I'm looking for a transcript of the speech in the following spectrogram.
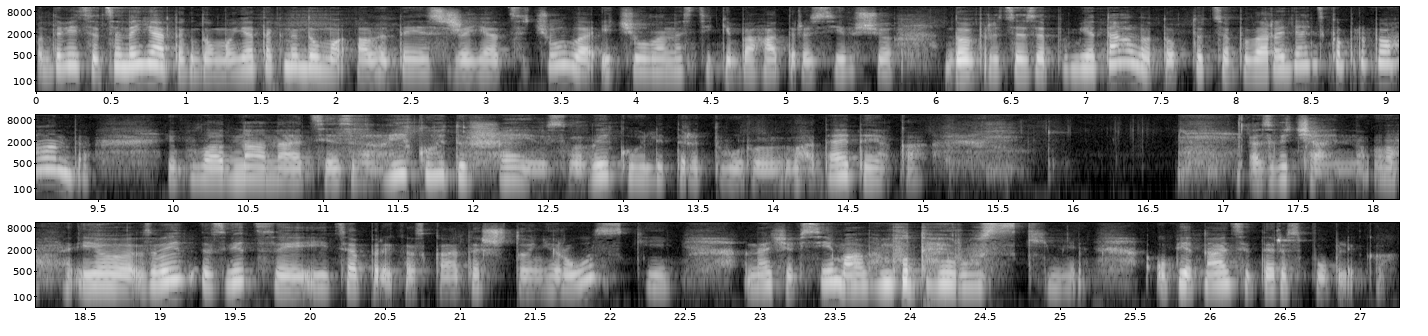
От дивіться, це не я так думаю, я так не думаю, але десь же я це чула і чула настільки багато разів, що добре це запам'ятала. Тобто це була радянська пропаганда. І була одна нація з великою душею, з великою літературою. Вгадайте, яка? Звичайно. І звідси і ця приказка, ти що не русський, наче всі мали бути русскими у 15 республіках.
